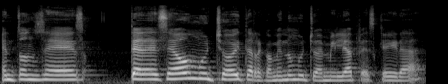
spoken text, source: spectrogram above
Entonces, te deseo mucho y te recomiendo mucho a Emilia Pesqueira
